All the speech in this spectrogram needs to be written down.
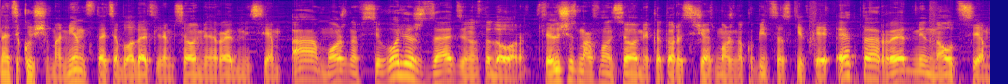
На текущий момент стать обладателем Xiaomi Redmi 7A можно всего лишь за 90 долларов. Следующий смартфон Xiaomi, который сейчас можно купить со скидкой, это Redmi Note 7.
